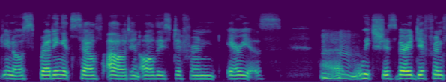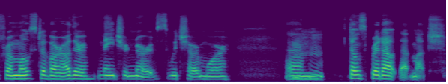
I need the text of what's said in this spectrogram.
you know, spreading itself out in all these different areas. Uh, mm-hmm. Uh, which is very different from most of our other major nerves, which are more um, mm-hmm. don't spread out that much.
